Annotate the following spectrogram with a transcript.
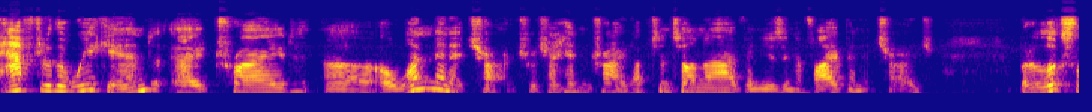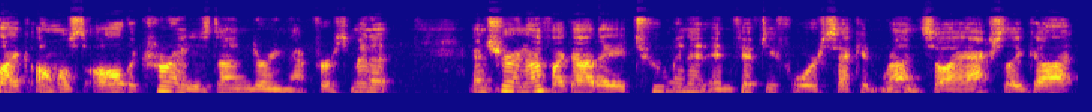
after the weekend, I tried uh, a one-minute charge, which I hadn't tried. Up until now, I've been using a five-minute charge. But it looks like almost all the current is done during that first minute. And sure enough, I got a 2-minute and 54-second run. So I actually got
